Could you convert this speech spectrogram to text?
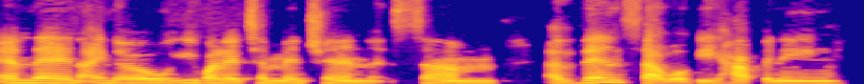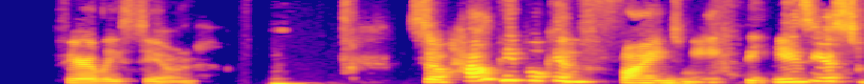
And then i know you wanted to mention some events that will be happening fairly soon so how people can find me the easiest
